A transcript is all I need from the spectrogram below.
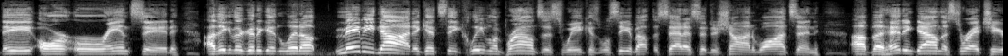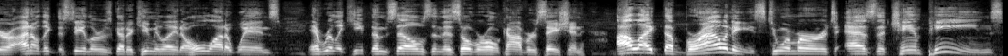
they are rancid. I think they're going to get lit up. Maybe not against the Cleveland Browns this week, as we'll see about the status of Deshaun Watson. Uh, but heading down the stretch here, I don't think the Steelers are going to accumulate a whole lot of wins and really keep themselves in this overall conversation. I like the Brownies to emerge as the champions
